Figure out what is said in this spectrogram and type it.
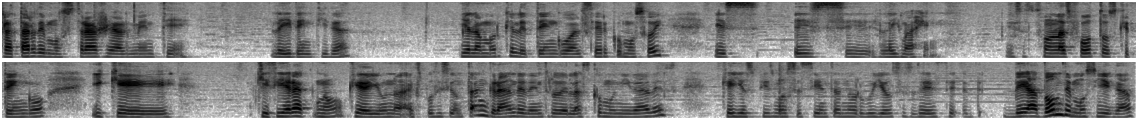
tratar de mostrar realmente la identidad y el amor que le tengo al ser como soy es, es eh, la imagen. Esas son las fotos que tengo y que quisiera ¿no? que haya una exposición tan grande dentro de las comunidades que ellos mismos se sientan orgullosos de, este, de, a dónde hemos llegado.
